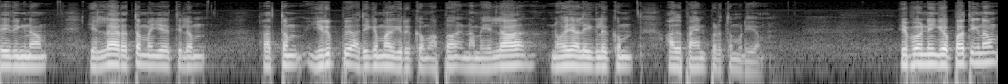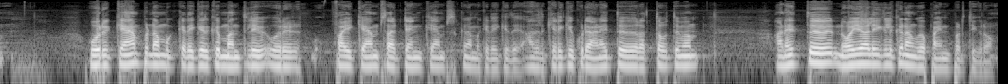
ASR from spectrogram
செய்தீங்கன்னா எல்லா ரத்த மையத்திலும் ரத்தம் இருப்பு அதிகமாக இருக்கும். அப்போ நம்ம எல்லா நோயாளிகளுக்கும் அதை பயன்படுத்த முடியும். இப்போ நீங்கள் பார்த்தீங்கன்னா ஒரு கேம்ப் நமக்கு கிடைக்கிறதுக்கு மந்த்லி ஒரு ஃபைவ் கேம்ப்ஸ் ஆர் டென் கேம்ப்ஸ்க்கு நமக்கு கிடைக்குது. அதில் கிடைக்கக்கூடிய அனைத்து ரத்தத்தையும் அனைத்து நோயாளிகளுக்கும் நாங்கள் பயன்படுத்திக்கிறோம்.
